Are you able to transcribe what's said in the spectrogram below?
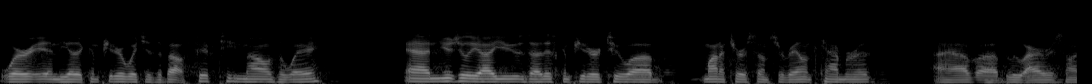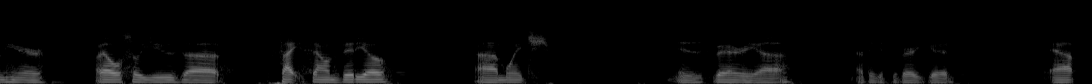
We're in the other computer, which is about 15 miles away. And usually I use uh, this computer to uh, monitor some surveillance cameras. I have uh, Blue Iris on here. I also use uh, Sight Sound Video, um, which is very, uh, I think it's a very good app.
